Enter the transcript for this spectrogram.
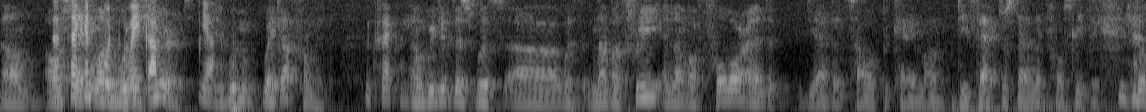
Um, our The second one would wouldn't wake up. hear it. Yeah. it wouldn't wake up from it. Exactly. And we did this with uh, with number three and number four, and it, yeah, that's how it became a de facto standard for sleeping. Yeah. So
